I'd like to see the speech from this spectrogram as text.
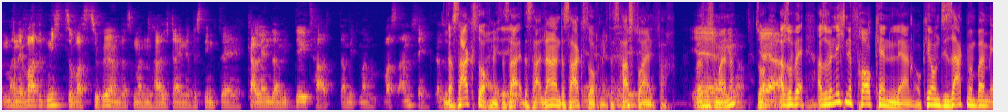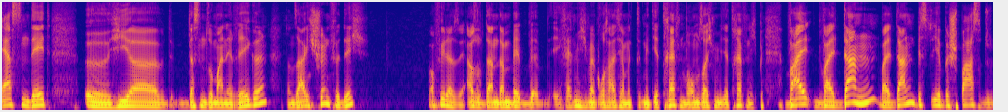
man erwartet nicht sowas zu hören, dass man halt eine bestimmte Kalender mit Date hat, damit man was anfängt. Also, das sagst du auch nicht. Das, äh, das, nein, nein, das sagst du auch nicht. Das hast du einfach. Weißt du, was ich meine? Genau. So, also, wenn, also wenn ich eine Frau kennenlerne, okay, und sie sagt mir beim ersten Date, äh, hier, das sind so meine Regeln, dann sage ich schön für dich, auf Wiedersehen. Also dann, dann ich werde mich nicht mehr großartig mit, mit ihr treffen. Warum soll ich mich mit ihr treffen? Ich, weil, weil dann, weil dann bist du ihr bespaßt. Du,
